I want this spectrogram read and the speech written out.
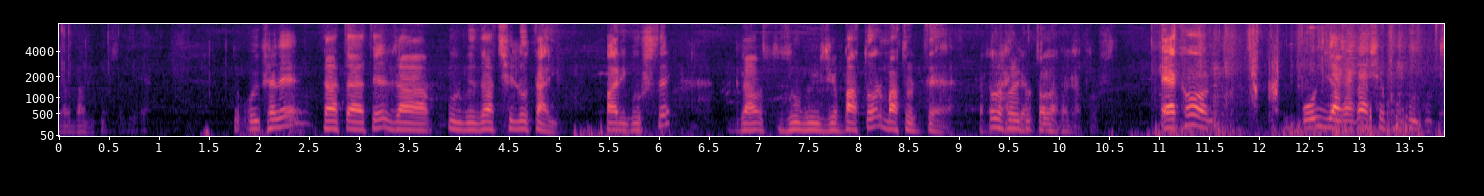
তার বাড়ি করছে। তো ওইখানে যাতায়াতের যা পূর্বে যা ছিল তাই। বাড়ি করছে গ্রাম জমির যে বাতর বাতর দেয়। চলাফেরা করছে। এখন ওই জায়গাটা সে পুকুর করতেছে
